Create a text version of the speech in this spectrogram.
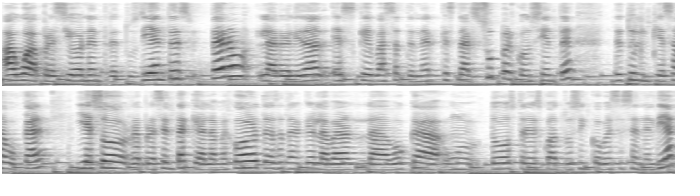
agua a presión entre tus dientes. Pero la realidad es que vas a tener que estar súper consciente de tu limpieza vocal y eso representa que a lo mejor te vas a tener que lavar la boca un, dos, tres, cuatro, cinco veces en el día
